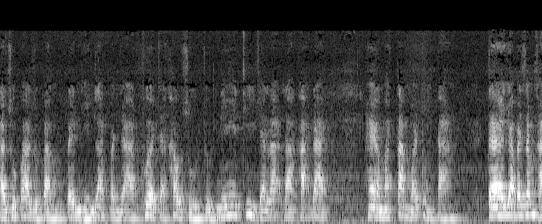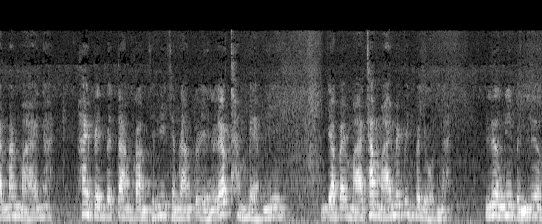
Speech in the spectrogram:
อสุภาสุพังเป็นหินรับปัญญาเพื่อจะเข้าสู่จุดนี้ที่จะละราคะได้ ให้เอามาตั้งไว้ตรงกลางแต่อย่าไปสำคัญมั่นหมายนะให้เป็นไปตามความชำนิชำนาญตัวเอง แล้วทำแบบนี้ อย่าไปหมายทำหมายไม่เป็นประโยชน์นะเรื่องนี้เป็นเรื่อง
